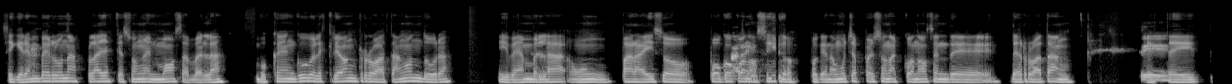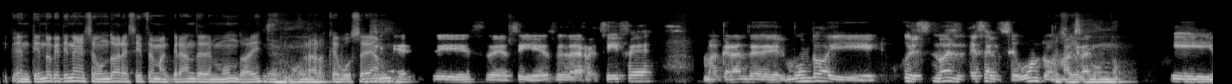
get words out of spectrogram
si quieren ver unas playas que son hermosas, ¿verdad? Busquen en Google, escriban Roatán, Honduras y vean, ¿verdad? Un paraíso poco conocido, porque no muchas personas conocen de, de Roatán. Este, entiendo que tienen el segundo arrecife más grande del mundo ahí, para los que bucean. Sí, es, eh, sí, es el arrecife más grande del mundo y no es, es el segundo más grande. Y,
